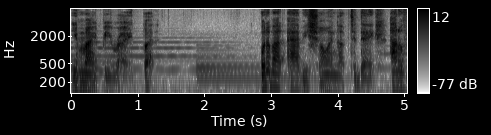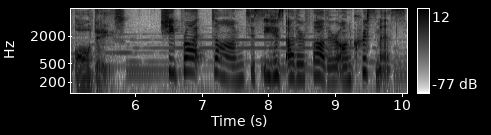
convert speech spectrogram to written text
You might be right, but what about Abby showing up today, out of all days? She brought Dom to see his other father on Christmas.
